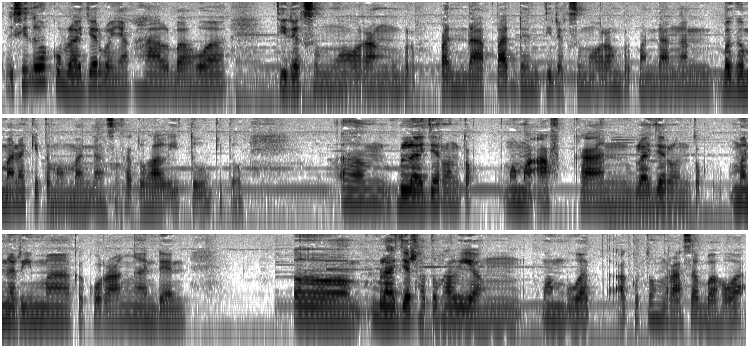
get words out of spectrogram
di situ aku belajar banyak hal bahwa tidak semua orang berpendapat dan tidak semua orang berpandangan bagaimana kita memandang sesuatu hal itu gitu. Um, belajar untuk memaafkan belajar untuk menerima kekurangan dan belajar satu hal yang membuat aku tuh ngerasa bahwa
